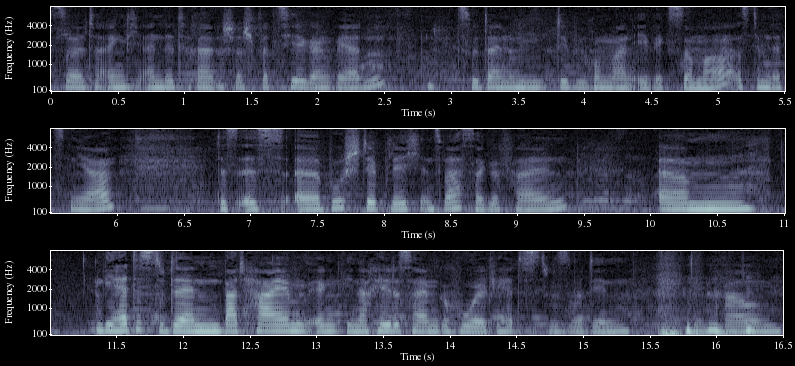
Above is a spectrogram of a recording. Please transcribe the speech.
sollte eigentlich ein literarischer Spaziergang werden zu deinem Debütroman Ewig Sommer aus dem letzten Jahr. Das ist äh, buchstäblich ins Wasser gefallen. Ähm, wie hättest du denn Bad Heim irgendwie nach Hildesheim geholt? Wie hättest du so den, den Raum?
